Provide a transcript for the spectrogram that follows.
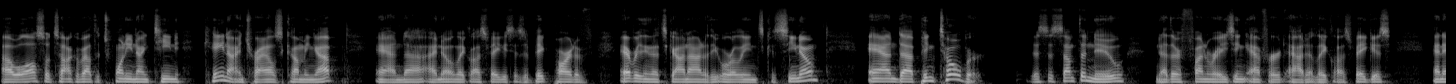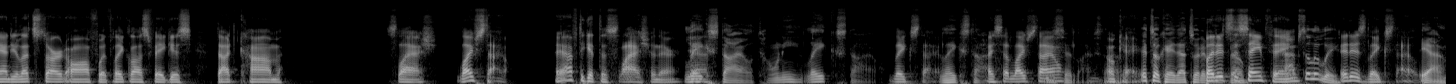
Uh, we'll also talk about the 2019 canine trials coming up. And I know Lake Las Vegas is a big part of everything that's gone on at the Orleans Casino. And Pinktober this is something new, another fundraising effort out at Lake Las Vegas. And Andy, let's start off with lakelasvegas.com slash lifestyle. I have to get the slash in there. Lake yeah. style, Tony. Lake style. Lake style. Lake style. I said lifestyle. You said lifestyle. Okay. It's okay. That's what it but means. But it's the same thing. Absolutely. It is lake style. Yeah.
